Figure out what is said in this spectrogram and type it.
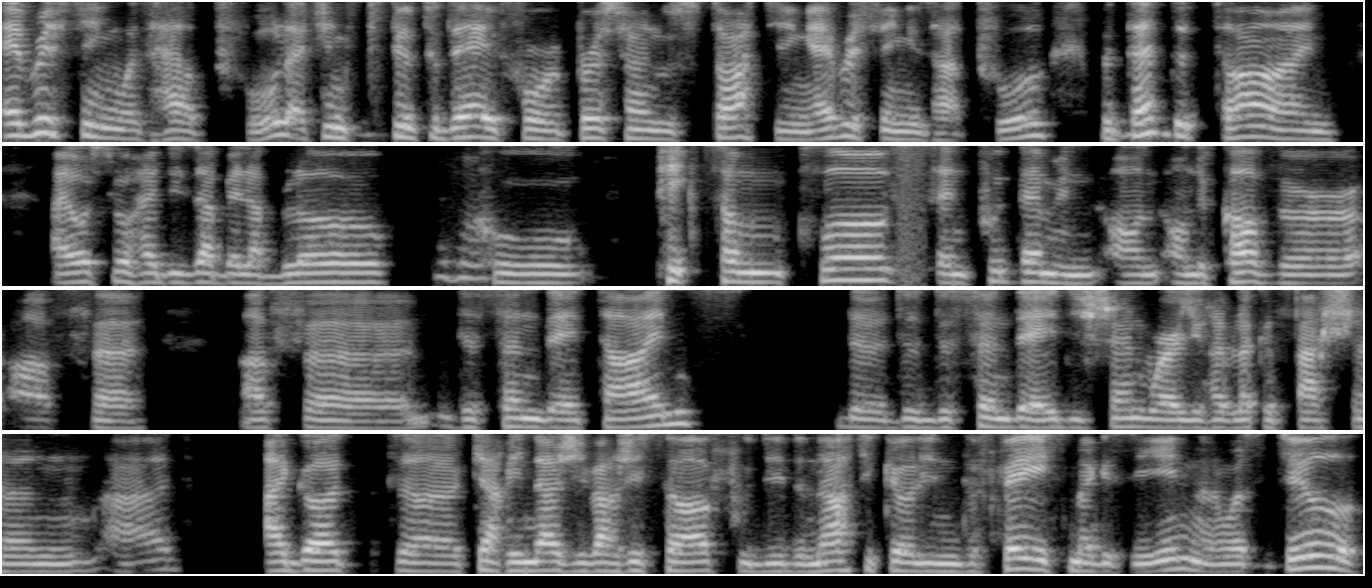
everything was helpful. I think still today for a person who's starting, everything is helpful. But at the time, I also had Isabella Blow, mm-hmm. who picked some clothes and put them in on on the cover of. Uh, of uh, the Sunday Times, the, the, the, Sunday edition where you have like a fashion ad. I got uh, Karina Givargisov, who did an article in the Face magazine and was still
